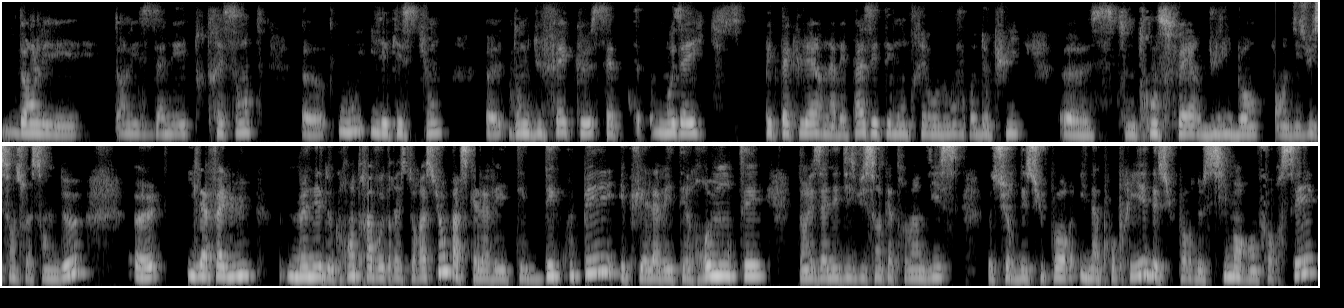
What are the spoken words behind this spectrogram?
dans, les, dans les années toutes récentes où il est question donc du fait que cette mosaïque spectaculaire n'avait pas été montrée au Louvre depuis son transfert du Liban en 1862 il a fallu mener de grands travaux de restauration parce qu'elle avait été découpée et puis elle avait été remontée dans les années 1890 sur des supports inappropriés, des supports de ciment renforcé,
